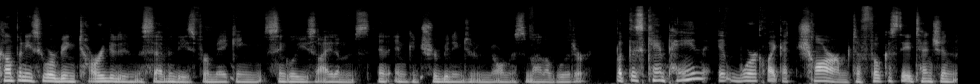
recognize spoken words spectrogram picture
companies who were being targeted in the 70s for making single use items and, and, contributing to an enormous amount of litter. But this campaign, it worked like a charm to focus the attention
